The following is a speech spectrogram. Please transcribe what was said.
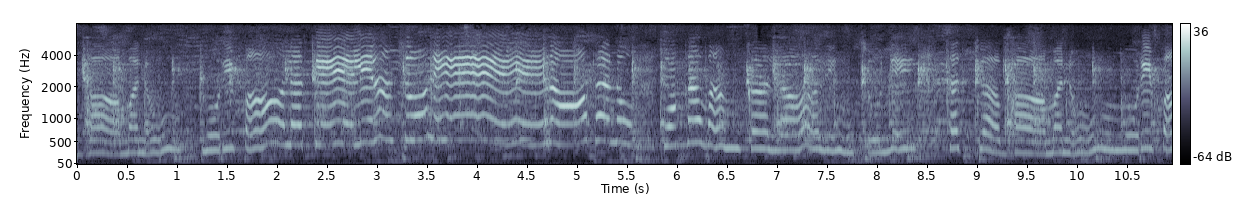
భామను మురిపాల తేలించునే రాధను ఒక వంక లాలించునే సత్యభామను మురిపాల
